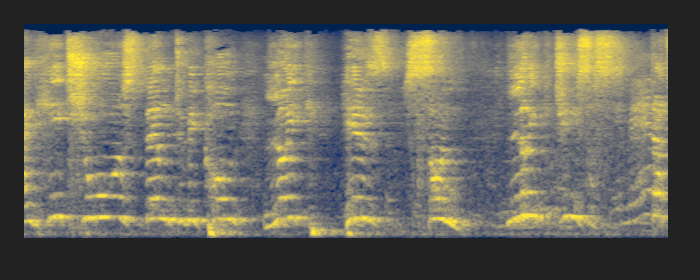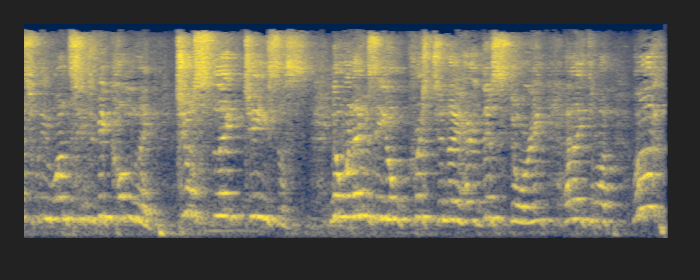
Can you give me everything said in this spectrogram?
And he chose them to become like his son. Like Jesus. That's what he wants you to become like. Just like Jesus. Now, when I was a young Christian, I heard this story, and I thought, what?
